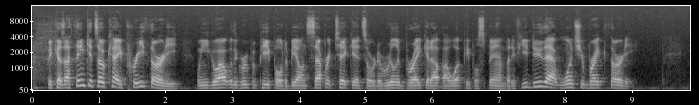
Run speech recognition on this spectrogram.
because I think it's okay pre-30 when you go out with a group of people to be on separate tickets or to really break it up by what people spend. But if you do that once you break 30,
